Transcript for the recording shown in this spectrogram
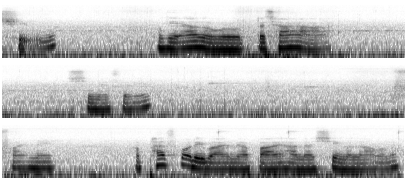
မရှိဘူး okay အဲ့ဒါဆိုတခြားဟာရှင်းမယ်ဆိုရင် file name အ password တွေပါရင်များပါတဲ့ဟာများရှိမလားဗောနော်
